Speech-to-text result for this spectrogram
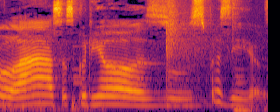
Olá, seus curiosos! Prazer!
